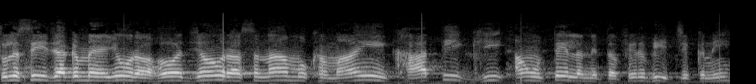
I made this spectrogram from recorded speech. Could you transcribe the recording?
तुलसी जग में यूँ रहो जो रसना मुख माई, खाती घी आऊ तेल नित, फिर भी चिकनी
